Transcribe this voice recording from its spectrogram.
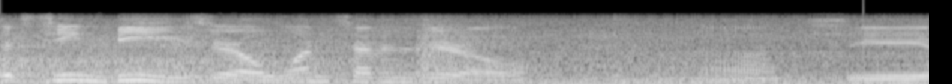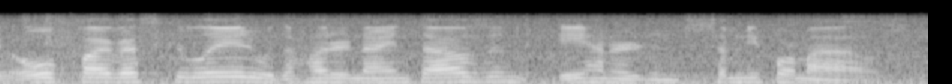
16B0170. Uh, let's see, 05 Escalade with 109,874 miles.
